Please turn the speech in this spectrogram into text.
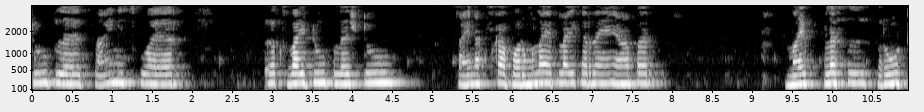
two plus sine square x by two plus two sine x का फॉर्मूला अप्लाई कर रहे हैं यहाँ पर। माई प्लस रूट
